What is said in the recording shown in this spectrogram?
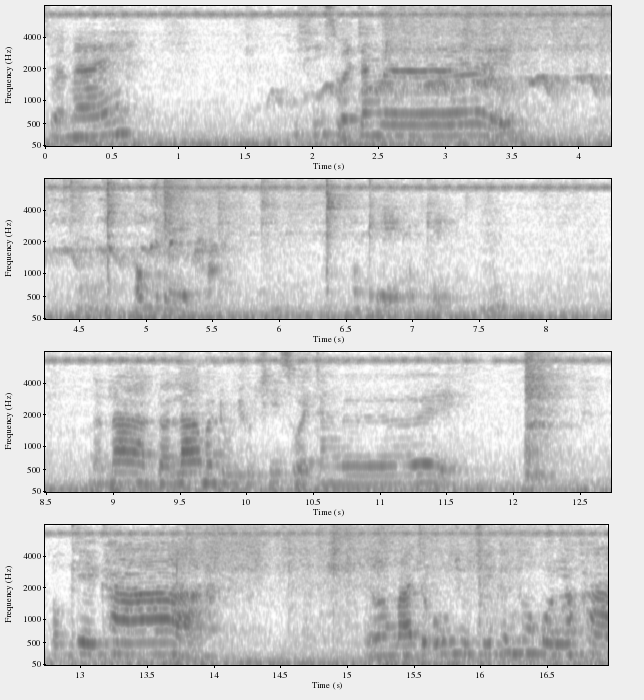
สวยไหมชีสวยจังเลย โอเคค่ะ โอเค โอเคดอลล่าดอลล่ามาดูชูชีสวยจังเลย โอเคค่ะ เดี๋ยวมามาจะอุ้มชูชีขึ้นข้างบนแล้วค่ะ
